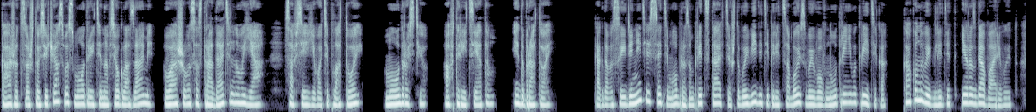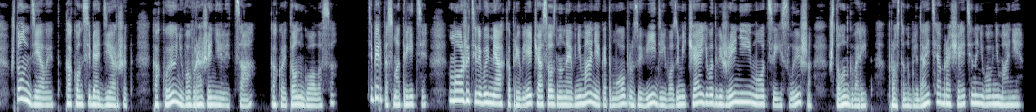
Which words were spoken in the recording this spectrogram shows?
кажется, что сейчас вы смотрите на все глазами вашего сострадательного «я» со всей его теплотой, мудростью, авторитетом и добротой. Когда вы соединитесь с этим образом, представьте, что вы видите перед собой своего внутреннего критика, как он выглядит и разговаривает, что он делает, как он себя держит, какое у него выражение лица, какой тон голоса. Теперь посмотрите, можете ли вы мягко привлечь осознанное внимание к этому образу, видя его, замечая его движения и эмоции и слыша, что он говорит. Просто наблюдайте обращайте на него внимание.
